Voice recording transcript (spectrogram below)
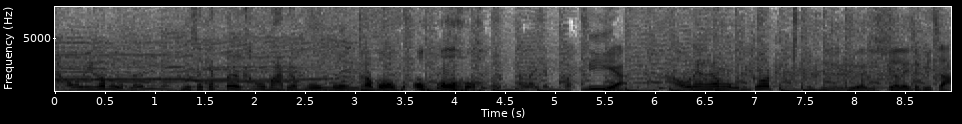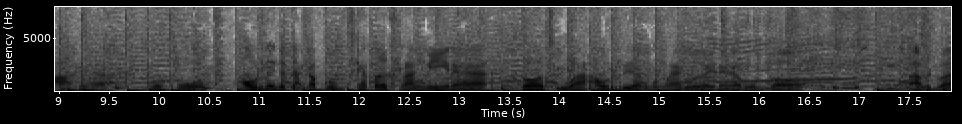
เอาดีครับผมแล้วนี่คือสแกตเตอร์เข้ามาแบบงงๆครับผมโอ้โหอะไรกันครับเนี่ย เอานะครับผมก็อื้อหือเหลือที่เชื่อเลยจะพี่จ๋านะฮะโอ้โหเอาเรื่องจะจัดครับผมสแกตเตอร์ครั้งนี้นะฮะก็ถือว่าเอาเรื่องมากๆเลยนะครับผมก็อ่าเป็นว่า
